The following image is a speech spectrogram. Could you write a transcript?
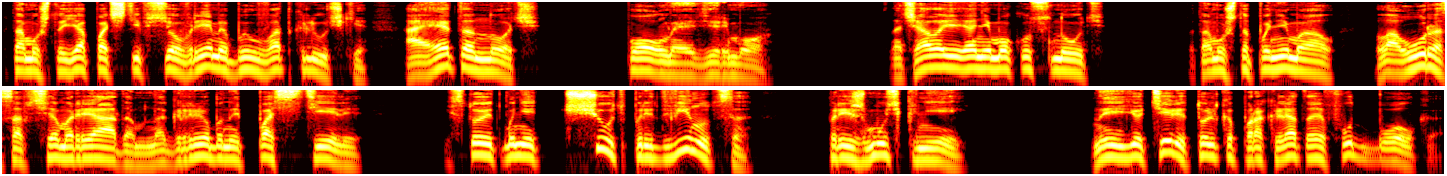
потому что я почти все время был в отключке, а эта ночь — полное дерьмо. Сначала я не мог уснуть, потому что понимал, Лаура совсем рядом, на гребаной постели, и стоит мне чуть придвинуться, прижмусь к ней. На ее теле только проклятая футболка.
